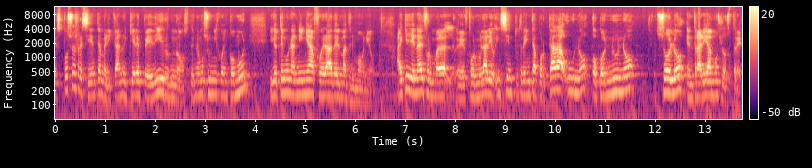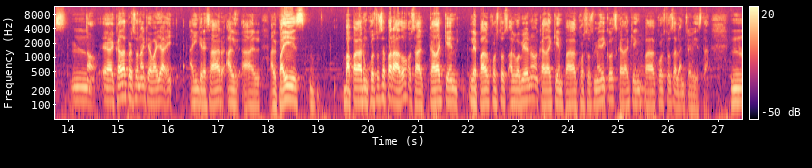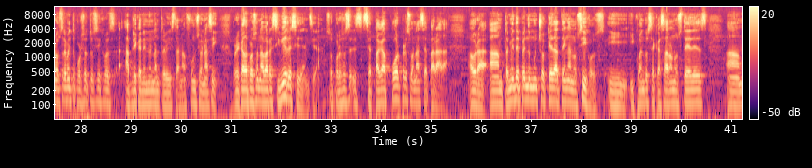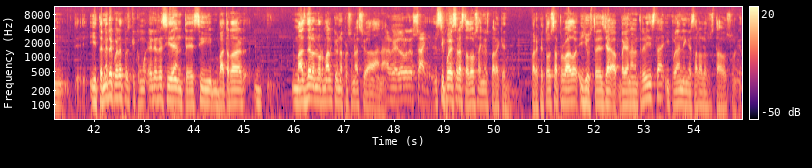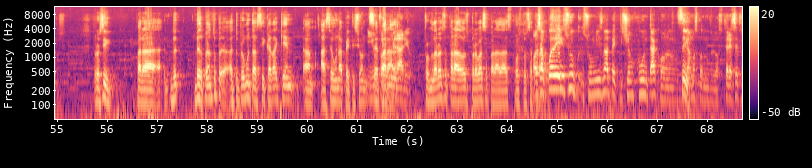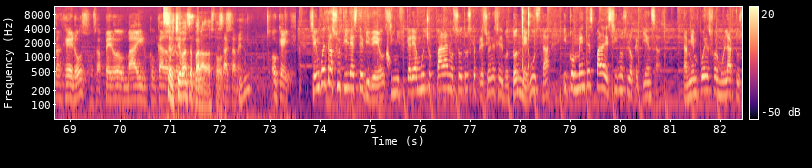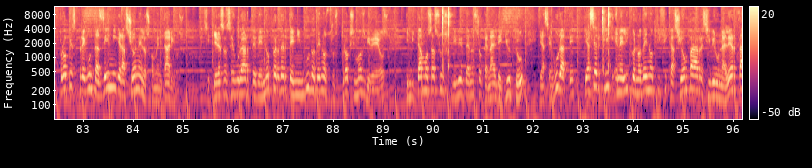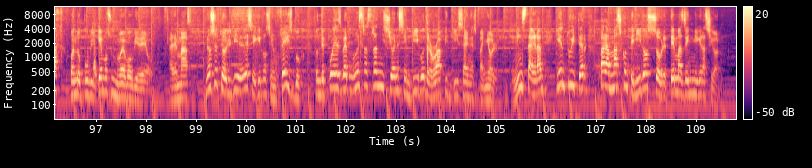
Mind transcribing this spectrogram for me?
esposo es residente americano y quiere pedirnos. Tenemos un hijo en común y yo tengo una niña fuera del matrimonio. Hay que llenar el eh, formulario I-130 por cada uno o con uno solo entraríamos los tres. No, eh, cada persona que vaya a ingresar al, al país va a pagar un costo separado, o sea, cada quien le paga costos al gobierno, cada quien paga costos médicos, cada quien paga costos a la entrevista. No solamente por ser tus hijos aplican en una entrevista, no funciona así, porque cada persona va a recibir residencia, por eso se, paga por persona separada. Ahora, también depende mucho qué edad tengan los hijos y, y cuándo se casaron ustedes. y también recuerda pues que como él es residente, sí va a tardar más de lo normal que una persona ciudadana. Alrededor de dos años. Sí puede ser hasta dos años para que, para que todo sea aprobado y ustedes ya vayan a la entrevista y puedan ingresar a los Estados Unidos. Pero sí, para responder a tu, pregunta, si cada quien hace una petición y separada. Un formulario. Formularios separados, pruebas separadas, costos separados. O sea, puede ir su, su misma petición junta con, digamos, con los tres extranjeros, o sea, pero va a ir con cada Se archivan separadas todos. Exactamente. Ok, si encuentras útil este video, significaría mucho para nosotros que presiones el botón me gusta y comentes para decirnos lo que piensas. También puedes formular tus propias preguntas de inmigración en los comentarios. Si quieres asegurarte de no perderte ninguno de nuestros próximos videos, te invitamos a suscribirte a nuestro canal de YouTube y asegúrate de hacer clic en el icono de notificación para recibir una alerta cuando publiquemos un nuevo video. Además, no se te olvide de seguirnos en Facebook, donde puedes ver nuestras transmisiones en vivo de Rapid Visa en español, en Instagram y en Twitter para más contenidos sobre temas de inmigración.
